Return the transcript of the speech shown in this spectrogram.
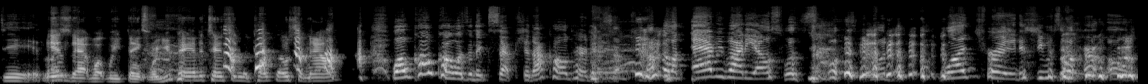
did. Is that what we think? Were you paying attention to Coco Chanel? Well, Coco was an exception. I called her an exception. I feel like everybody else was, was on one trade and she was on her own.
